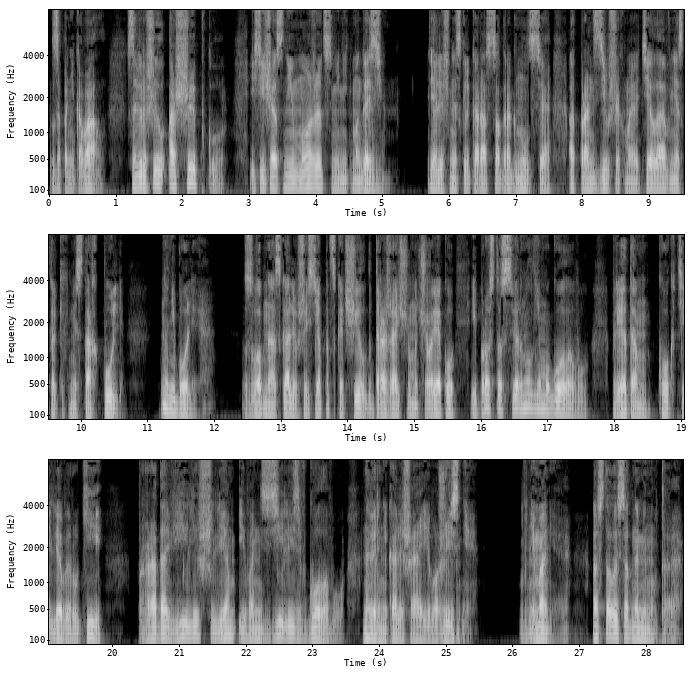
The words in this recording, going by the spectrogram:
запаниковал, совершил ошибку и сейчас не может сменить магазин. Я лишь несколько раз содрогнулся от пронзивших мое тело в нескольких местах пуль, но не более. Злобно оскалившись, я подскочил к дрожащему человеку и просто свернул ему голову. При этом когти левой руки продавили шлем и вонзились в голову, наверняка лишая его жизни. Внимание! Осталась одна минута.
